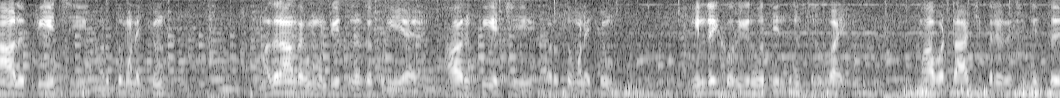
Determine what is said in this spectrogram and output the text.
நாலு பிஹெச்சி மருத்துவமனைக்கும் மதுராந்தகம் ஒன்றியத்தில் இருக்கக்கூடிய ஆறு பிஹெச்சி மருத்துவமனைக்கும் இன்றைக்கு ஒரு இருபத்தைந்து லட்சம் ரூபாய் மாவட்ட ஆட்சித்தலைவரை சந்தித்து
